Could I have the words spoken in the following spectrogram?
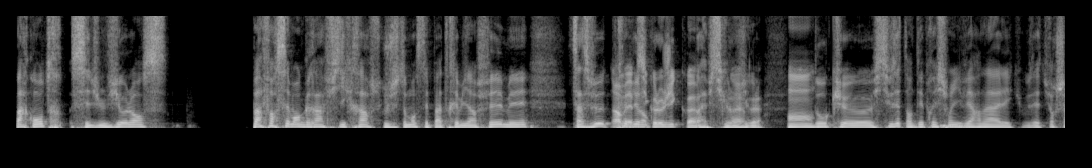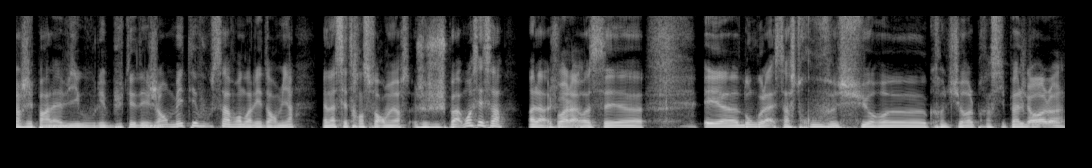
Par contre, c'est d'une violence pas forcément graphique rare parce que justement c'est pas très bien fait mais ça se veut Non, très mais psychologique, quoi. Ouais, psychologique, voilà. Donc, euh, si vous êtes en dépression hivernale et que vous êtes surchargé par la vie, que vous voulez buter des gens, mettez-vous ça avant d'aller dormir. Il y en a, c'est Transformers. Je juge pas. Moi, c'est ça. Voilà. je- Voilà. c'est, euh, et euh, donc, voilà, ça se trouve sur euh, Crunchyroll principalement. Crunchyroll,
